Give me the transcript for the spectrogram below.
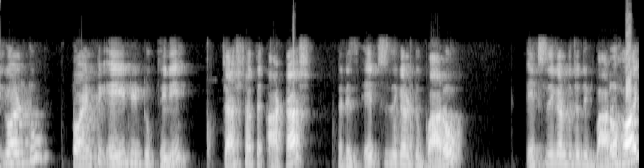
equal to twenty eight into three চার সাথে আঠাশ that is X is equal to বারো এক্স ইজ টু যদি বারো হয়,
